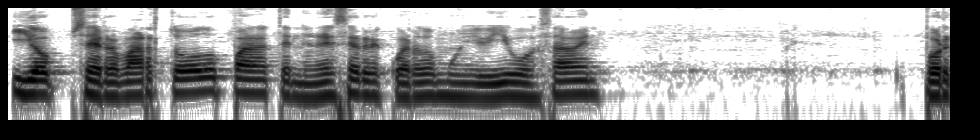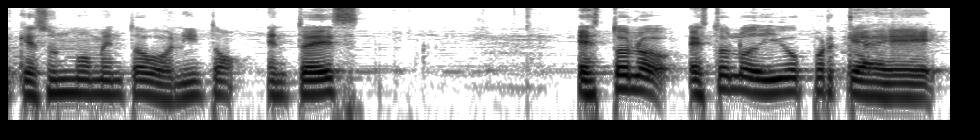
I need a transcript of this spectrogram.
y observar todo para tener ese recuerdo muy vivo, ¿saben? Porque es un momento bonito. Entonces, esto lo, esto lo digo porque eh,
